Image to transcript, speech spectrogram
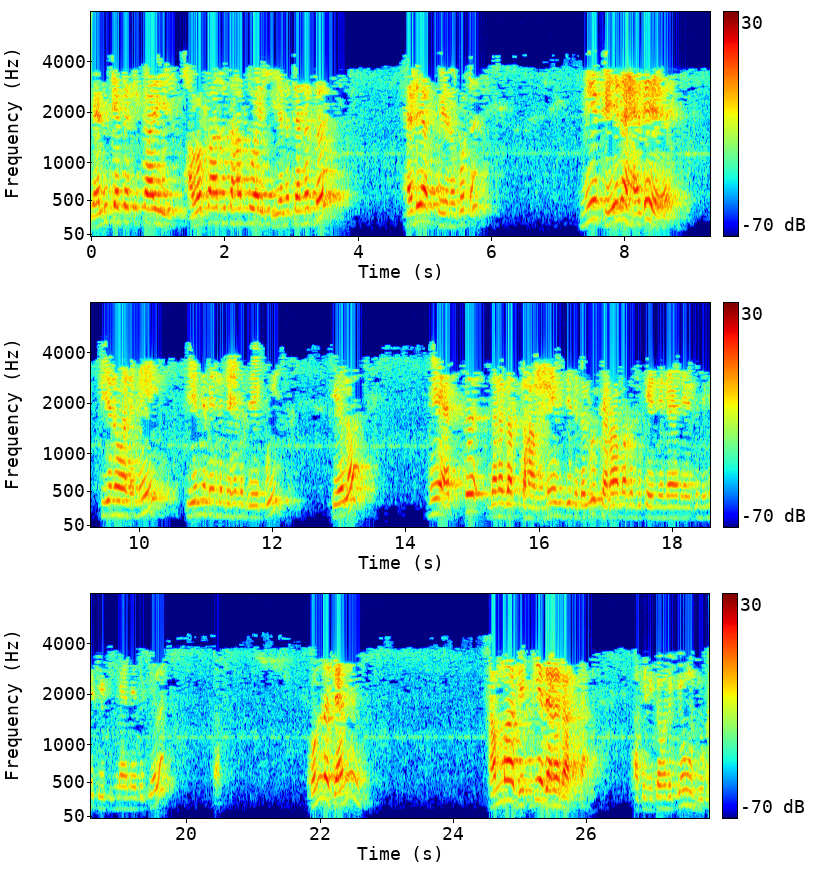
වැලි කැට ටිකයි අවකාශ ධාතුවයි කියන තැනක හැඩයක් පේනකොට මේ පේන හැඩය කියනව නෙමේ තියෙන්නේ මෙන්න මෙහෙම දෙයකුයි කියලා මේ ඇත්ත දැනගත්තාම මේ විදිහට බැලුවොත් ජරා මරණ දුක එන්නේ නැහැ නේද නිමිති ඉන්නේ නැහැ නේද කියලා කොන්න දැන් සම්මා දිට්ඨිය දැනගත්තා. අපි නිකමද කියමු දුකක්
